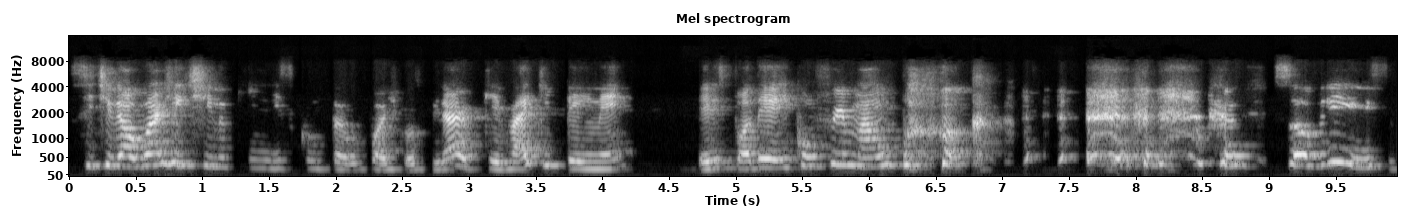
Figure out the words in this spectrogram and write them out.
se tiver algum argentino que escuta o Pode Conspirar, porque vai que tem, né? Eles podem aí confirmar um pouco sobre isso.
